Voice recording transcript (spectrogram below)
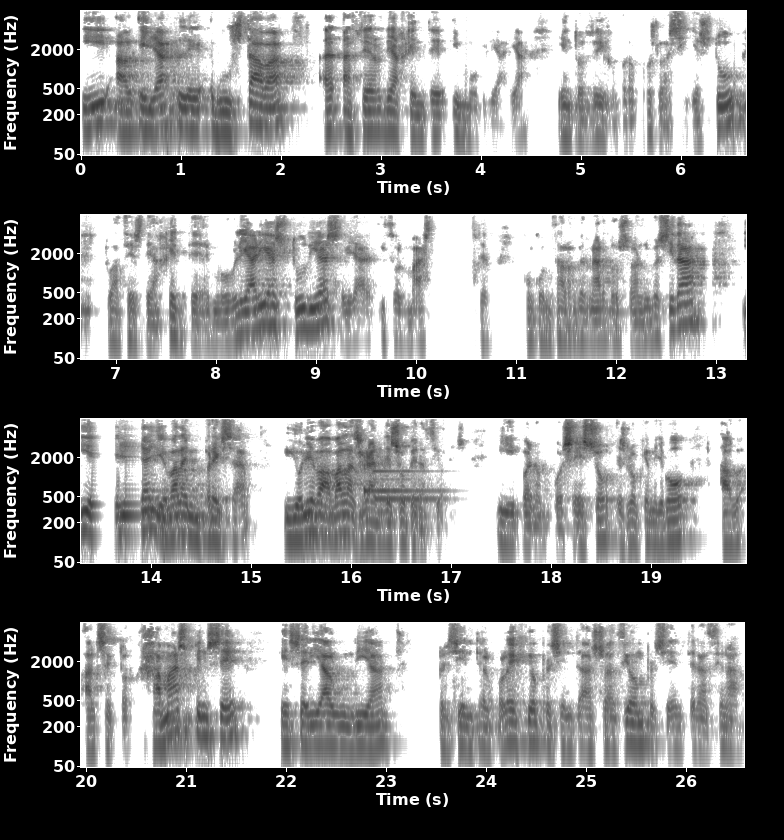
y a ella le gustaba hacer de agente inmobiliaria. Y entonces dijo, bueno, pues la sigues tú, tú haces de agente inmobiliaria, estudias, ella hizo el máster con Gonzalo Bernardos en la universidad, y ella lleva la empresa y yo llevaba las grandes operaciones. Y bueno, pues eso es lo que me llevó al sector. Jamás pensé que sería algún día presidente del colegio, presidente de la asociación, presidente nacional.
